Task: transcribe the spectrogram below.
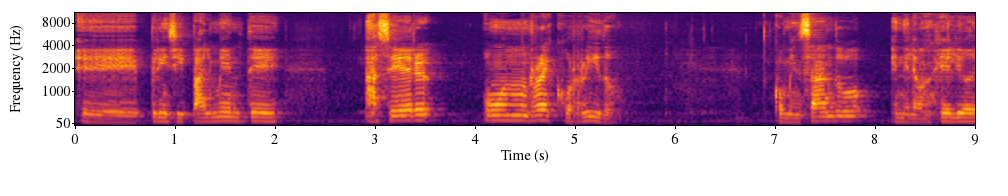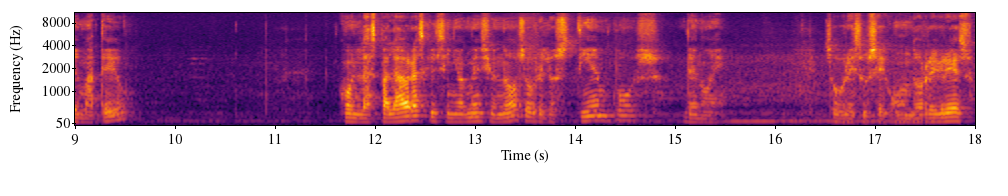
eh, principalmente hacer un recorrido, comenzando en el Evangelio de Mateo, con las palabras que el Señor mencionó sobre los tiempos de Noé sobre su segundo regreso.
